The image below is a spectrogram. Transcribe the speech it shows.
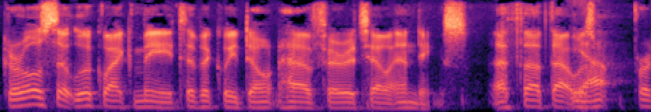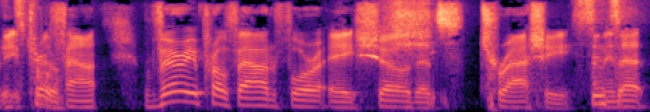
girls that look like me typically don't have fairy tale endings. I thought that was Yeah, pretty profound, very profound for a show that's trashy. I mean Since- that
